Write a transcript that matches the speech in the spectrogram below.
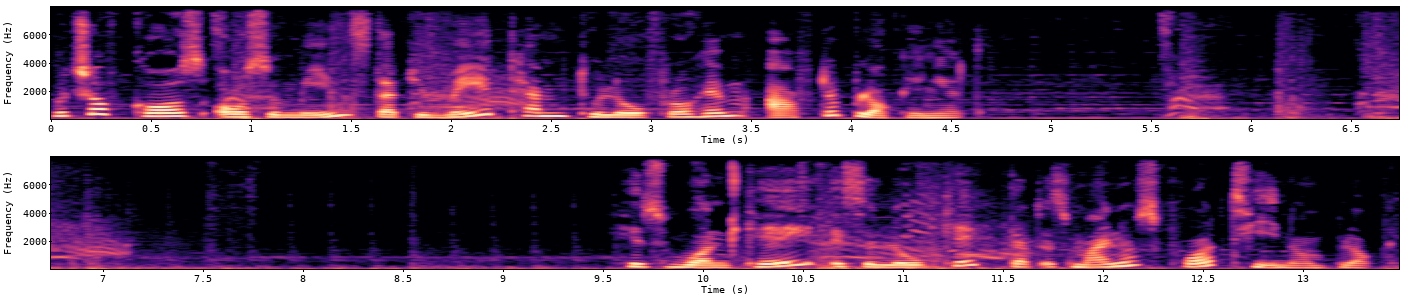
Which of course also means that you may attempt to low throw him after blocking it. His 1k is a low kick that is minus 14 on block.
